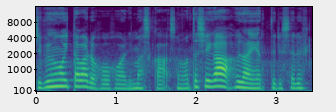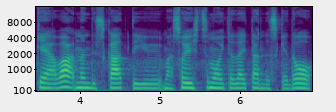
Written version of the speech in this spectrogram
自分をいたわる方法ありますか？その私が普段やってるセルフケアは何ですか？っていう、まあ、そういう質問をいただいたんですけど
